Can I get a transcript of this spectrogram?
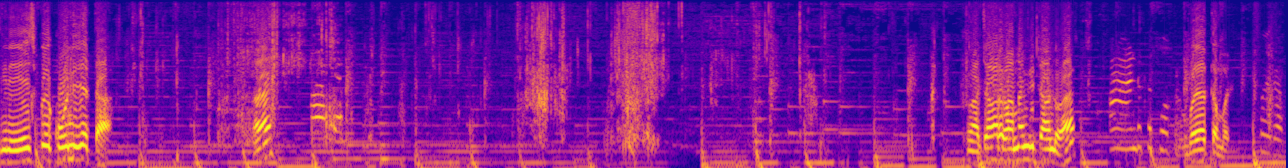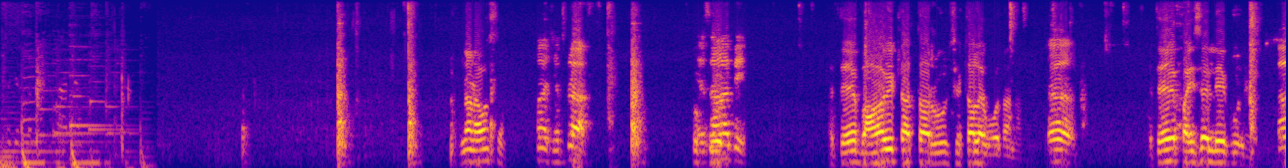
నేను వేసిపోయి కోని తెత్తా. చావరకు అన్నం అండుతా పో. పోయేస్తా మరి. నమస్తే. ఆ, చెప్పురా. అయితే బాగా ఇట్లా వస్తారు చెట్టాలకు పోతాను? అయితే పైసలు లేకుండా. ఆ,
